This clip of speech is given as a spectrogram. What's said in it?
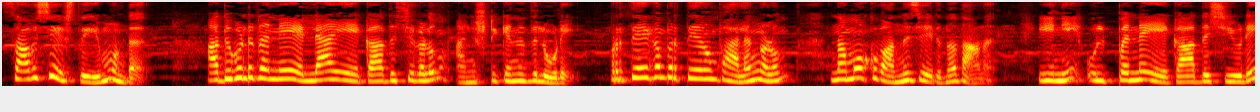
സവിശേഷതയും ഉണ്ട്. അതുകൊണ്ട് തന്നെ എല്ലാ ഏകാദശികളും അനുഷ്ഠിക്കുന്നതിലൂടെ പ്രത്യേകം പ്രത്യേകം ഫലങ്ങളും നമുക്ക് വന്നു ചേരുന്നതാണ്. ഇനി ഉൽപ്പന്ന ഏകാദശിയുടെ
